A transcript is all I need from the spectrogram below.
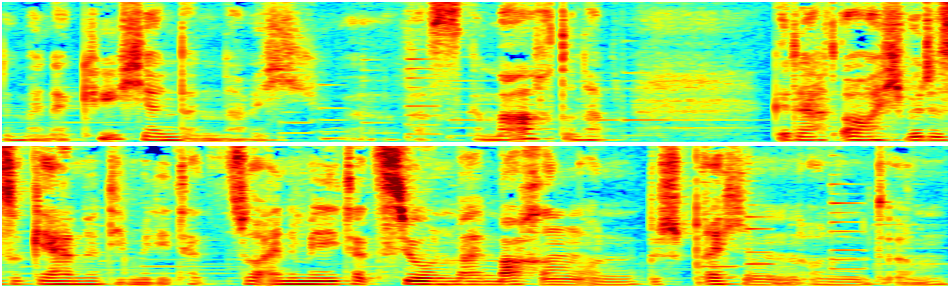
in meiner Küche und dann habe ich äh, was gemacht und habe gedacht, oh, ich würde so gerne die so eine Meditation mal machen und besprechen und ähm,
